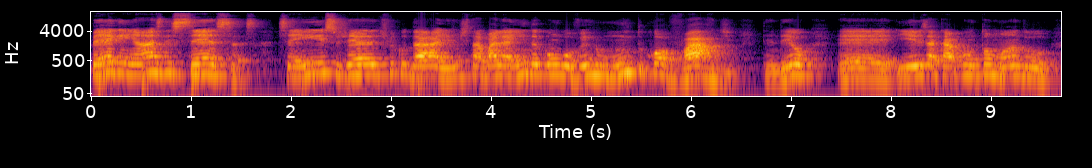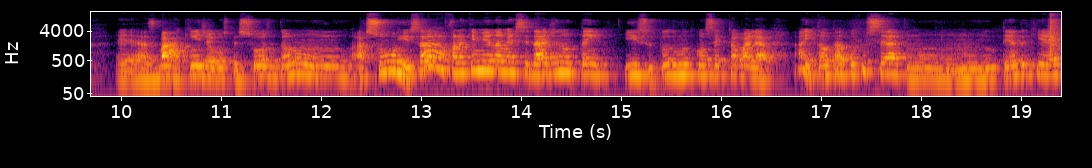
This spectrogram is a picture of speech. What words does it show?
Peguem as licenças. Sem isso gera dificuldade. A gente trabalha ainda com um governo muito covarde, entendeu? É, e eles acabam tomando é, as barraquinhas de algumas pessoas, então não, não assumo o risco. Ah, falando que na minha cidade não tem isso, todo mundo consegue trabalhar. Ah, então tá tudo certo, não, não entendo que é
